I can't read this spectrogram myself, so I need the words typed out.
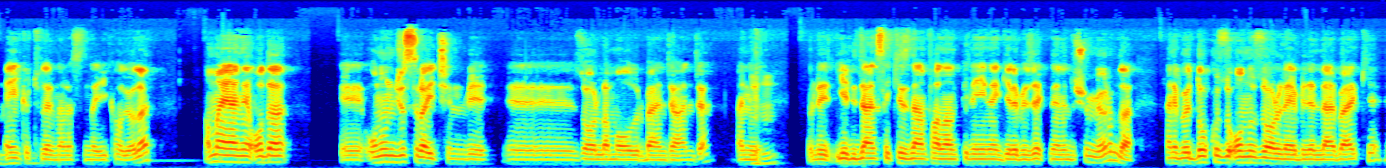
Hı. En kötülerin arasında iyi kalıyorlar. Ama yani o da e, 10. sıra için bir e, zorlama olur bence anca. Hani hı hı. Böyle 7'den 8'den falan play'ine girebileceklerini düşünmüyorum da hani böyle 9'u 10'u zorlayabilirler belki.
